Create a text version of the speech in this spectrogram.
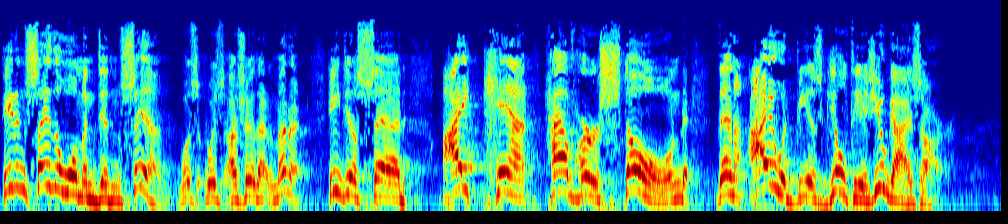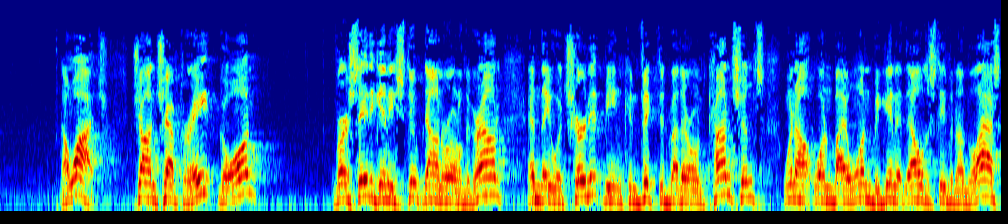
He didn't say the woman didn't sin. Was, was, I'll show you that in a minute. He just said, I can't have her stoned, then I would be as guilty as you guys are. Now watch. John chapter 8, go on. Verse 8 again, he stooped down and wrote on the ground, and they which heard it, being convicted by their own conscience, went out one by one, beginning at the eldest, even unto the last,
